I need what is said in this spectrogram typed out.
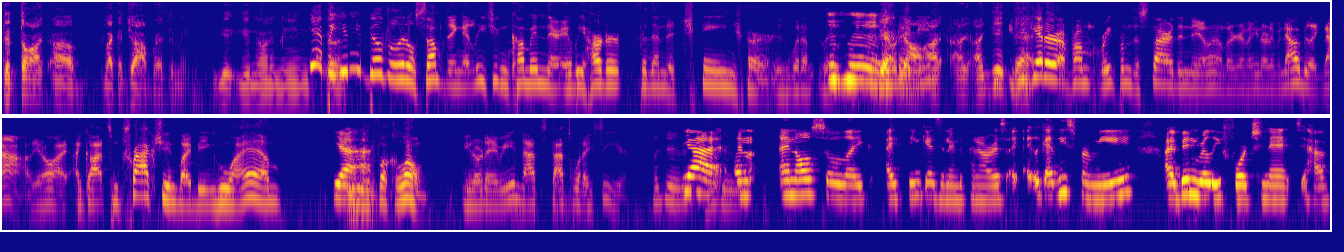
the thought of like a job resume. You, you know what I mean? Yeah, but you need to build a little something. At least you can come in there. It'll be harder for them to change her. Is what I'm. Like, Mhm. You know Yeah, what no, I mean? I, I, I get if that. you get her from right from the start, then you know they're gonna, you know what I mean. Now I'd be like, nah, you know, I, I got some traction by being who I am. Yeah. Leave me the fuck alone. You know what I mean? That's that's what I see here. I get it. yeah I get it. and and also like i think as an independent artist I, I- like at least for me i've been really fortunate to have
